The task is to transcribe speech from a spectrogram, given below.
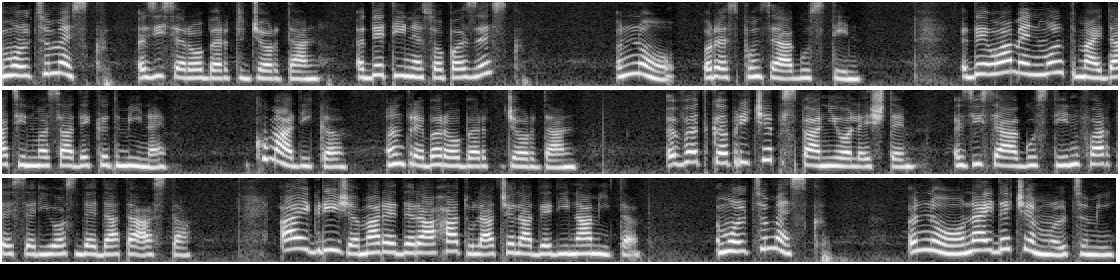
Mulțumesc, zise Robert Jordan. De tine să o păzesc? Nu, răspunse Agustin. De oameni mult mai dați în măsa decât mine. Cum adică? întrebă Robert Jordan. Văd că pricep spaniolește, zise Agustin foarte serios de data asta. Ai grijă mare de rahatul acela de dinamită. Mulțumesc. Nu, n-ai de ce mulțumi.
